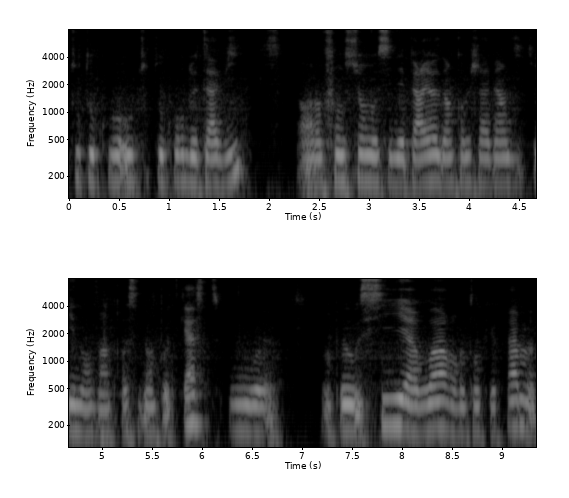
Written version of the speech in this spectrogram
tout, au cours, tout au cours de ta vie, en fonction aussi des périodes, hein, comme je l'avais indiqué dans un précédent podcast, où euh, on peut aussi avoir en tant que femme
